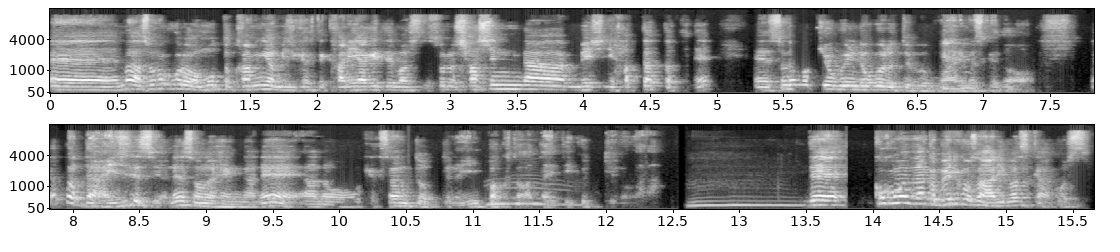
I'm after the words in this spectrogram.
えー、まあその頃もっと髪が短くて刈り上げてまして、その写真が名刺に貼ってあったんでね、えー、それも記憶に残るという部分もありますけど、やっぱ大事ですよね、その辺がね、あの、お客さんにとってのインパクトを与えていくっていうのが。で、ここまでなんかベリコさんありますか？ご質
